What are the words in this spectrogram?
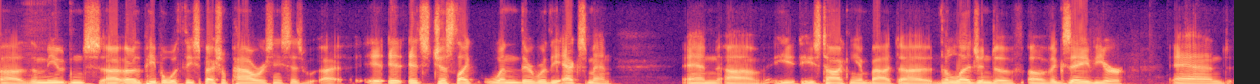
uh, the mutants uh, or the people with these special powers, and he says uh, it, it, it's just like when there were the X Men, and uh, he he's talking about the legend of of Xavier, and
